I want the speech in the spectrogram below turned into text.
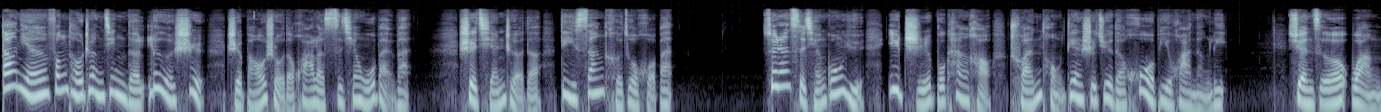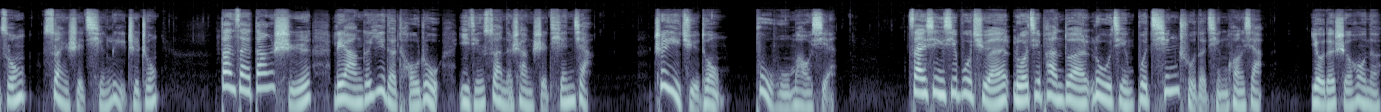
当年风头正劲的乐视只保守的花了四千五百万，是前者的第三合作伙伴。虽然此前龚宇一直不看好传统电视剧的货币化能力，选择网综算是情理之中。但在当时，两个亿的投入已经算得上是天价。这一举动不无冒险，在信息不全、逻辑判断路径不清楚的情况下，有的时候呢，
